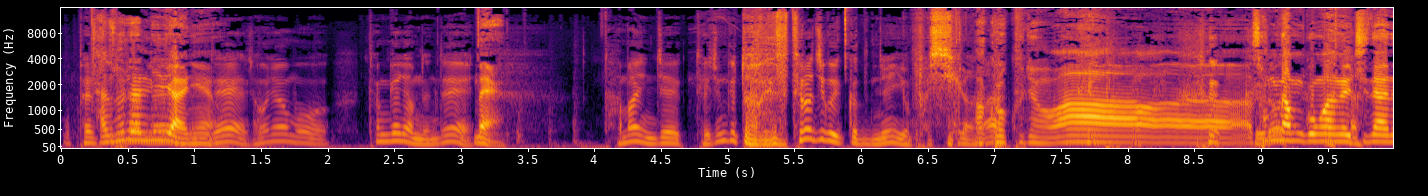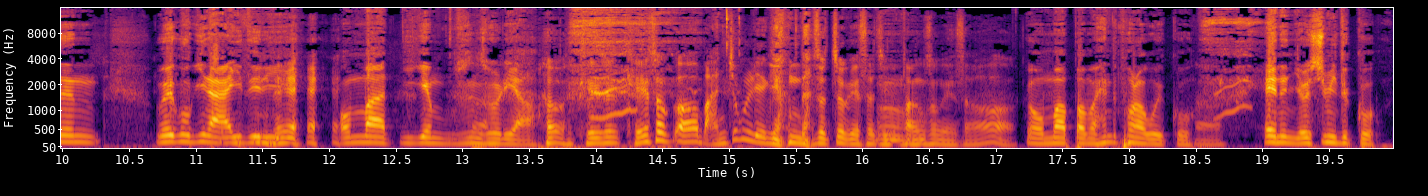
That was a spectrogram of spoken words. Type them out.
오펜스 잔소리 할 일이 아니에요. 네, 전혀 뭐 편견이 없는데 네. 다만 이제 대중교통에서 틀어지고 있거든요, 이 요파 씨가. 아, 그렇군요. 아, 성남공항을 지나는 외국인 아이들이 네. 엄마 이게 무슨 소리야. 어, 계속, 계속 어, 만족을 얘기한다 저쪽에서 지금 어. 방송에서. 엄마 아빠만 핸드폰 하고 있고 어. 애는 열심히 듣고.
